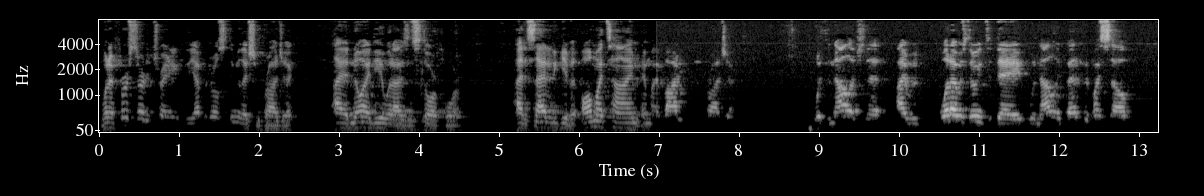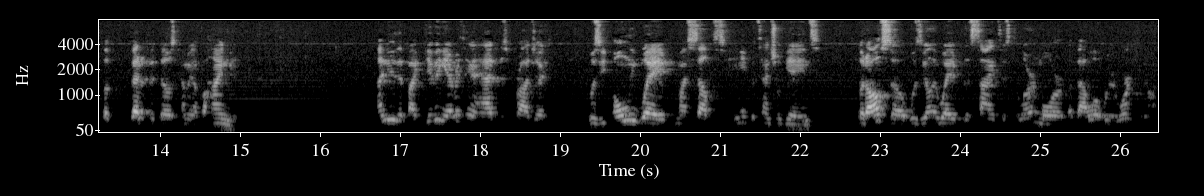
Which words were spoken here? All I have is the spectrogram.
When I first started training for the epidural stimulation project, I had no idea what I was in store for. I decided to give it all my time and my body to the project, with the knowledge that I would, what I was doing today would not only benefit myself, but benefit those coming up behind me. I knew that by giving everything I had to this project was the only way for myself to see any potential gains, but also was the only way for the scientists to learn more about what we were working on.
